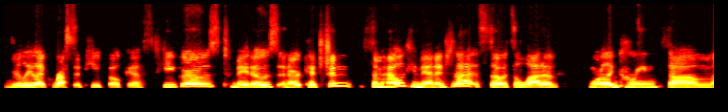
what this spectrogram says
really like recipe focused. He grows tomatoes in our kitchen. Somehow he managed that. So it's a lot of more like green thumb,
